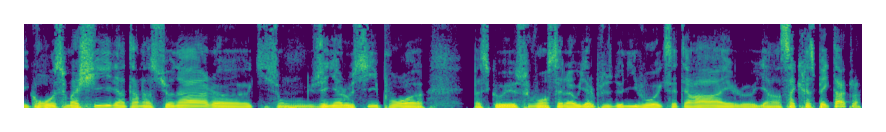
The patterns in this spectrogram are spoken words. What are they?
des grosses machines internationales euh, qui sont Mm. géniales aussi pour euh, parce que souvent c'est là où il y a le plus de niveau, etc. Et le, il y a un sacré spectacle.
